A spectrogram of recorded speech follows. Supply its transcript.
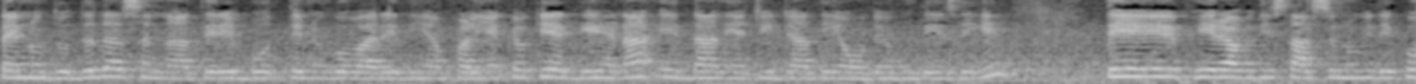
ਤੈਨੂੰ ਦੁੱਧ ਦਾ ਸੰਨਾ, ਤੇਰੇ ਬੋਤੇ ਨੂੰ ਗਵਾਰੇ ਦੀਆਂ ਫਲੀਆਂ, ਕਿਉਂਕਿ ਅੱਗੇ ਹਨਾ ਇਦਾਂ ਦੀਆਂ ਚੀਜ਼ਾਂ ਤੇ ਆਉਂਦੇ ਹੁੰਦੇ ਸੀਗੇ। ਤੇ ਫਿਰ ਆਪਦੀ ਸੱਸ ਨੂੰ ਵੀ ਦੇਖੋ,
